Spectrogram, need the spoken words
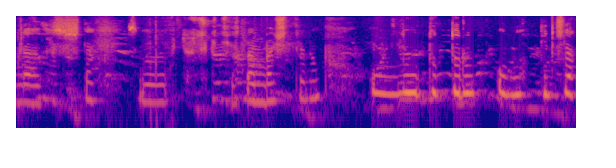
Arkadaşlar sınava video çekeceğiz. Ben başladım. Allah tutturun. Allah gençler.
